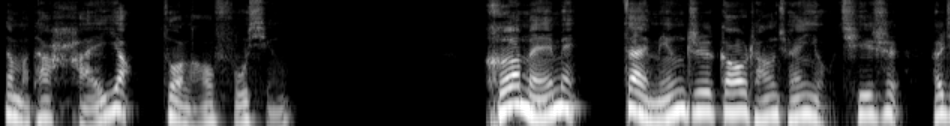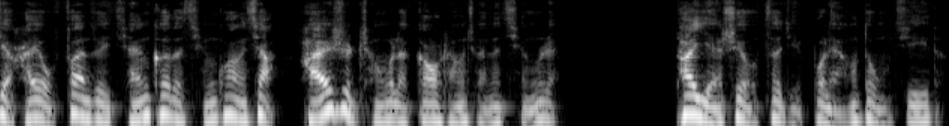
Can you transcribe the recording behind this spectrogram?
那么他还要坐牢服刑。何梅梅。在明知高长全有妻室，而且还有犯罪前科的情况下，还是成为了高长全的情人。他也是有自己不良动机的。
